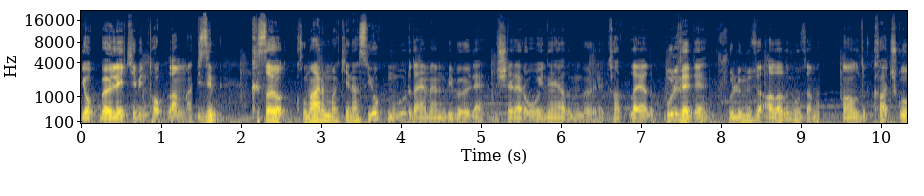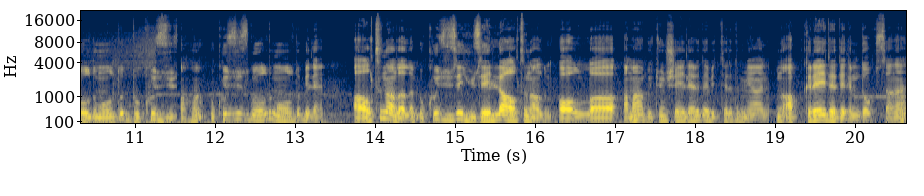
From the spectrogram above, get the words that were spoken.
Yok böyle 2000 toplanma. Bizim kısa yol kumar makinesi yok mu burada? Hemen bir böyle bir şeyler oynayalım böyle katlayalım. Full dedi. Fullümüzü alalım o zaman. Aldık kaç gold'um oldu? 900. Aha 900 gold'um oldu bile. Altın alalım. 900'e 150 altın aldım. Allah ama bütün şeyleri de bitirdim yani. Bunu upgrade edelim 90'a.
